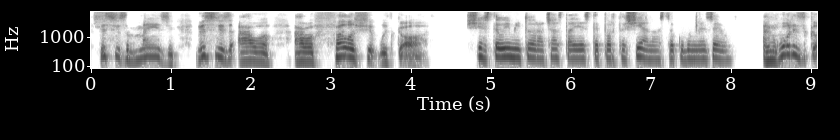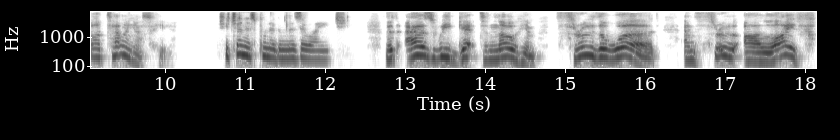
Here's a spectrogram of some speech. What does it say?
This is amazing. This is our our fellowship with God. Și este uimitor, aceasta este părtășia noastră cu Dumnezeu. And what is God telling us here? Și ce ne spune Dumnezeu aici? That as we get to know him through the word and through our life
